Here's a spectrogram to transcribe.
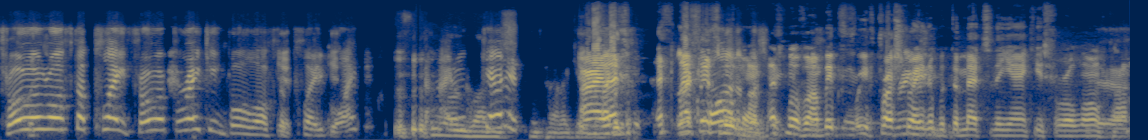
Throw it off the plate. Throw a breaking ball off the Yeah, plate. yeah. What? I don't get it. in kind of All game. right, let's let's, let's, let's move on. Let's move on. We've be frustrated crazy. with the Mets and the Yankees for a long Yeah. time.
